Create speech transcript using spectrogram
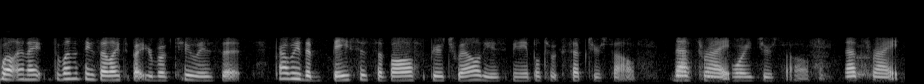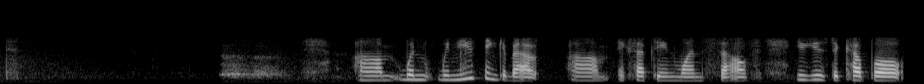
Well, and I, one of the things I liked about your book too is that probably the basis of all spirituality is being able to accept yourself. That's right. Avoid yourself. That's right. Um, when when you think about um, accepting oneself, you used a couple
